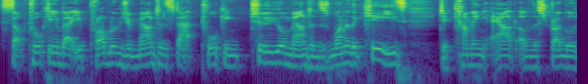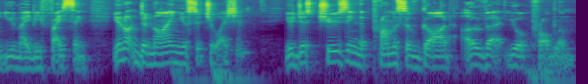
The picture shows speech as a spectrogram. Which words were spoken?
Stop talking about your problems, your mountains, start talking to your mountains. One of the keys to coming out of the struggle you may be facing. You're not denying your situation, you're just choosing the promise of God over your problem.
